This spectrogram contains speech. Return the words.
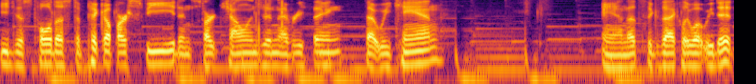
he just told us to pick up our speed and start challenging everything that we can. And that's exactly what we did.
